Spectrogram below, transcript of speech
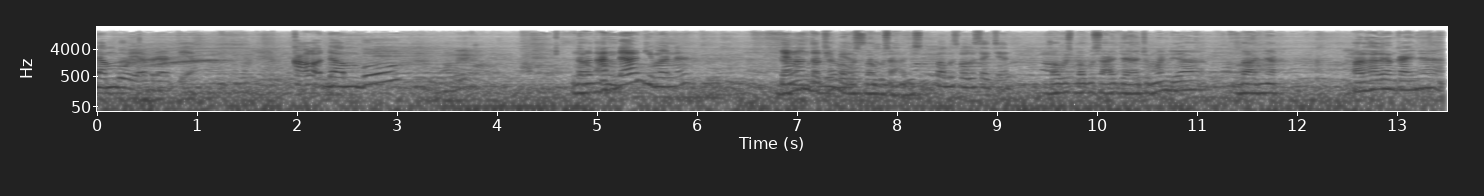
Dumbo ya berarti ya. Kalau Dumbo menurut Dumbo. anda gimana? Yang Dumbo nonton menurut di bagus-bagus aja sih. Bagus-bagus saja bagus-bagus aja cuman dia banyak hal-hal yang kayaknya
